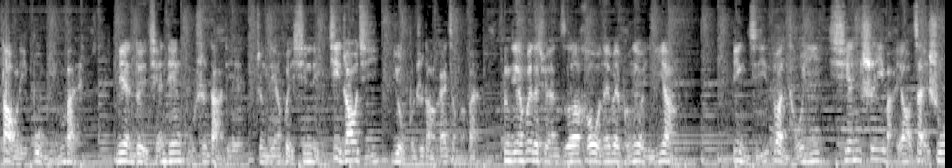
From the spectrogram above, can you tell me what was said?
道理不明白，面对前天股市大跌，证监会心里既着急又不知道该怎么办。证监会的选择和我那位朋友一样，病急乱投医，先吃一把药再说，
